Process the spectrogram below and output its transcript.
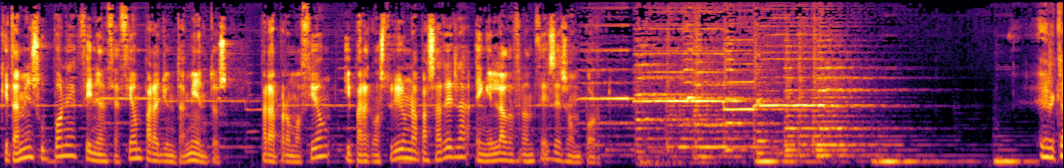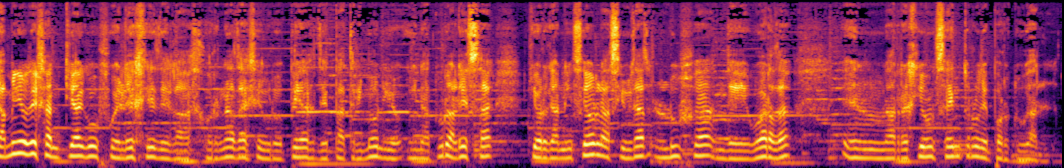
que también supone financiación para ayuntamientos, para promoción y para construir una pasarela en el lado francés de Sonport. El Camino de Santiago fue el eje de las Jornadas Europeas de Patrimonio y Naturaleza que organizó la ciudad lusa de Guarda en la región centro de Portugal.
